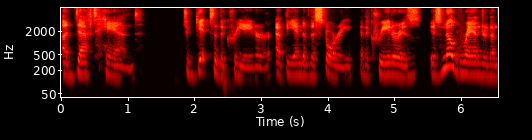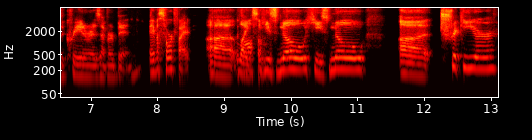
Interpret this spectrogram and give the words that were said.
a deft hand to get to the creator at the end of the story and the creator is is no grander than the creator has ever been. They have a sword fight. uh That's like awesome. he's no he's no uh trickier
